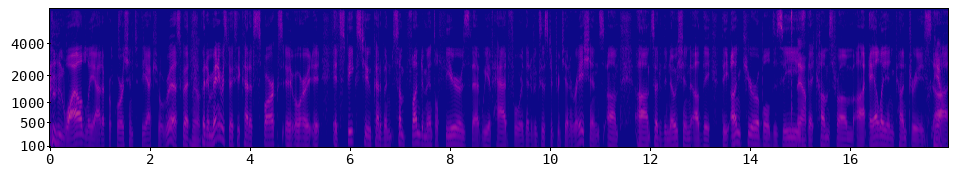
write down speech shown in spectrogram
wildly out of proportion to the actual risk. But yeah. but in many respects, it kind of sparks uh, or it it speaks to kind of some fundamental fears that we have had for that have existed for generations. Um, um, sort of the notion of the the uncurable disease. Yeah that comes from uh, alien countries yeah. uh,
